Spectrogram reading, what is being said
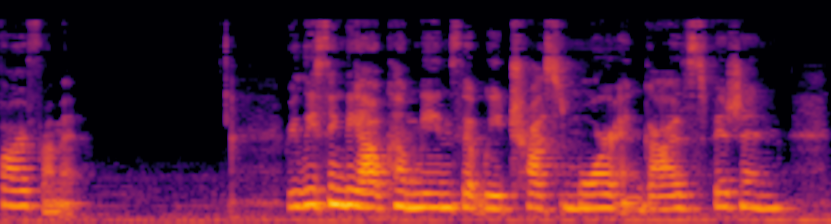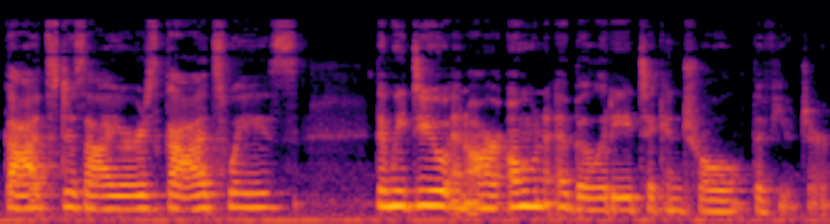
Far from it. Releasing the outcome means that we trust more in God's vision, God's desires, God's ways, than we do in our own ability to control the future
